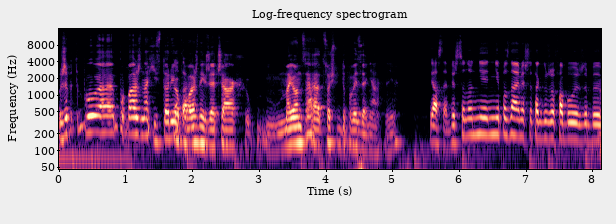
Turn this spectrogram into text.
żeby to była poważna historia No o tak. poważnych rzeczach, mająca coś do powiedzenia, nie? Jasne, wiesz co, no nie, nie poznałem jeszcze tak dużo fabuły, żeby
